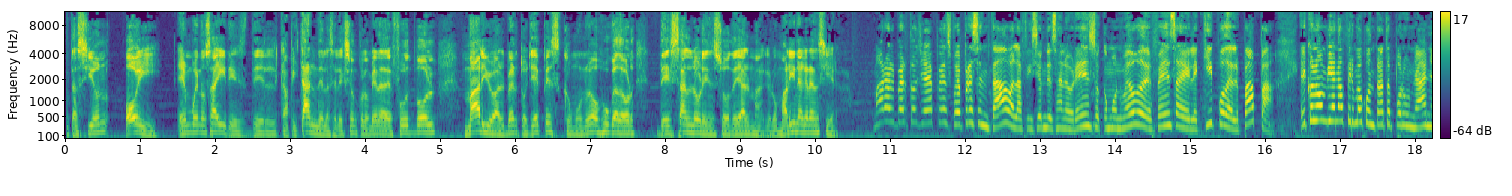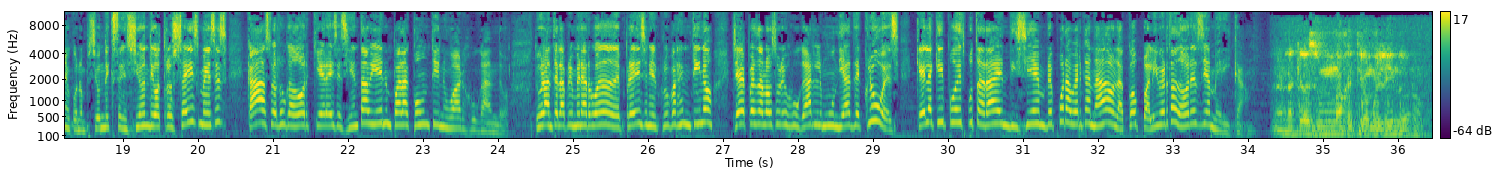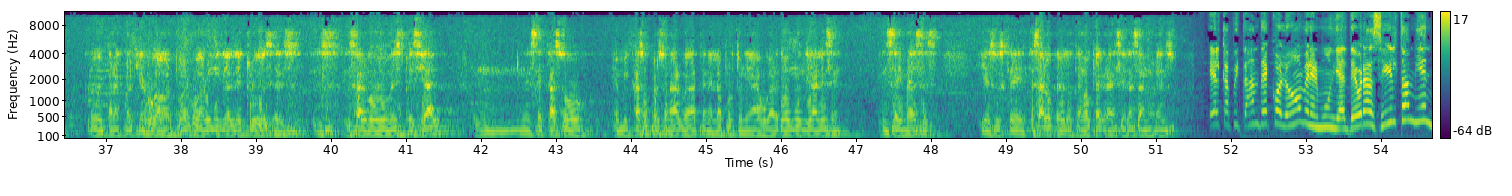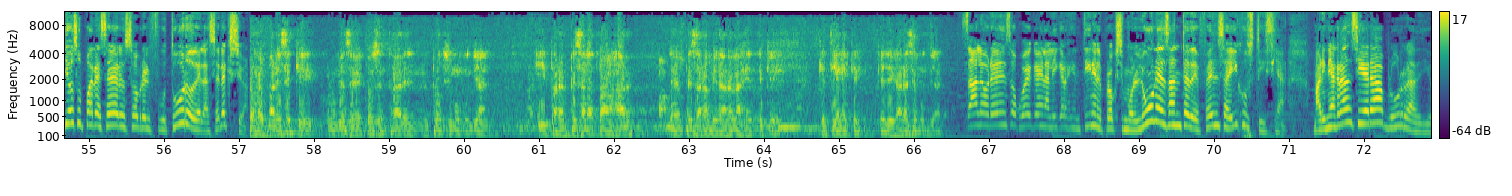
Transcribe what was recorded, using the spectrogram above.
Presentación hoy en Buenos Aires del capitán de la selección colombiana de fútbol, Mario Alberto Yepes, como nuevo jugador de San Lorenzo de Almagro. Marina Granciera. Alberto Yepes fue presentado a la afición de San Lorenzo como nuevo defensa del equipo del Papa. El colombiano firmó contrato por un año con opción de extensión de otros seis meses caso el jugador quiera y se sienta bien para continuar jugando. Durante la primera rueda de prensa en el club argentino, Yepes habló sobre jugar el Mundial de Clubes, que el equipo disputará en diciembre por haber ganado la Copa Libertadores de América. La verdad que es un objetivo muy lindo, ¿no? Creo que para cualquier jugador poder jugar un mundial de clubes es, es, es algo especial. En este caso, en mi caso personal, voy a tener la oportunidad de jugar dos mundiales en, en seis meses y eso es, que, es algo que lo tengo que agradecer a San Lorenzo. El capitán de Colombia en el Mundial de Brasil también dio su parecer sobre el futuro de la selección. Pero me parece que Colombia se debe concentrar en el próximo mundial y para empezar a trabajar debe empezar a mirar a la gente que, que tiene que, que llegar a ese mundial. San Lorenzo juega en la Liga Argentina el próximo lunes ante Defensa y Justicia. Marina Granciera, Blue Radio.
